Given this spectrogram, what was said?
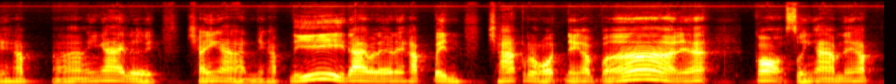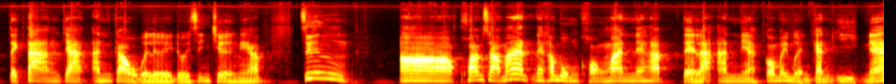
นะครับอ่าง่ายๆเลยใช้งานนะครับ นี่ได้มาแล้วนะครับ เป็นชาร์กรถนะครับอ่าเนี่ยก็สวยงามนะครับ แตกต่างจากอันเก่าไปเลยโดยสิ้นเชิงนะครับ ซึ่ง ความสามารถนะครับผมของมันนะครับ แต่ละอันเนี่ยก็ไม่เหมือนกันอีกนะ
